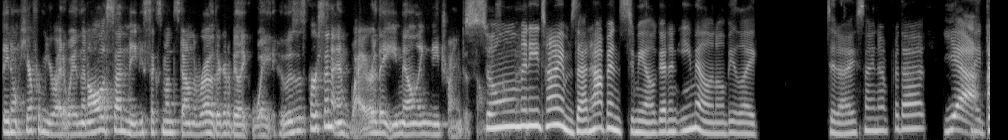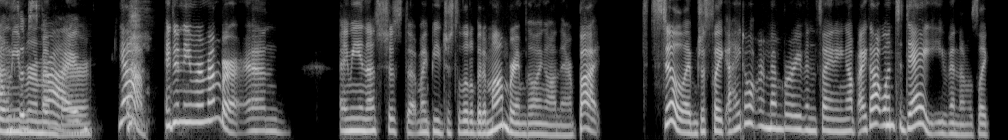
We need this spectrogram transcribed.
they don't hear from you right away and then all of a sudden maybe six months down the road they're going to be like wait who is this person and why are they emailing me trying to sell so many times that happens to me. I'll get an email and i'll be like did i sign up for that yeah. I don't even remember. Yeah. I didn't even remember. And I mean, that's just, that might be just a little bit of mom brain going on there. But still, I'm just like, I don't remember even signing up. I got one today, even. I was like,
